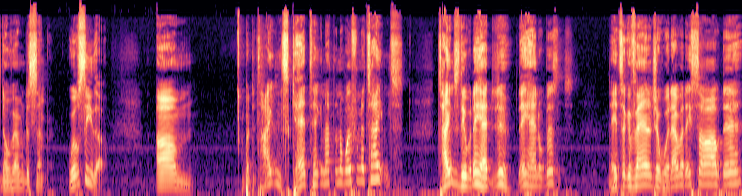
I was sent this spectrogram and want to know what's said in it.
November, December. We'll see though. Um, but the Titans can't take nothing away from the Titans. Titans did what they had to do. They handled business. They took advantage of whatever they saw out there,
